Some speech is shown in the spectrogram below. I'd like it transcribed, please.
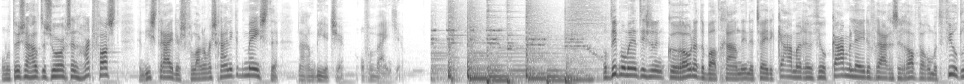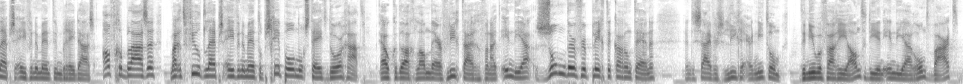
Ondertussen houdt de zorg zijn hart vast en die strijders verlangen waarschijnlijk het meeste naar een biertje of een wijntje. Op dit moment is er een coronadebat gaande in de Tweede Kamer en veel Kamerleden vragen zich af waarom het Field Labs evenement in Breda is afgeblazen, maar het Field Labs evenement op Schiphol nog steeds doorgaat. Elke dag landen er vliegtuigen vanuit India zonder verplichte quarantaine en de cijfers liegen er niet om. De nieuwe variant die in India rondwaart, B1.617,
